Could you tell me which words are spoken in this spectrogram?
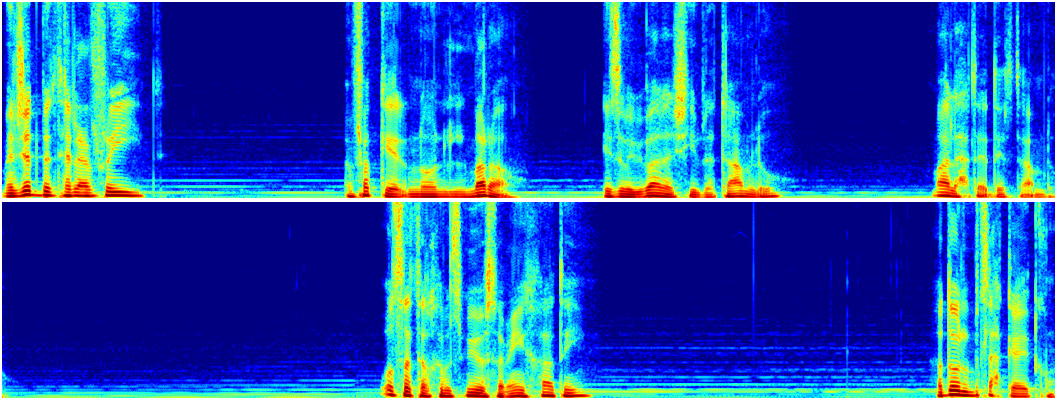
من جد بنت هالعفريت. مفكر إنه المرأة إذا ببالها شي بدها تعمله ما رح تقدر تعمله. قصة ال 570 خاتم. هدول مثل حكايتكم.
